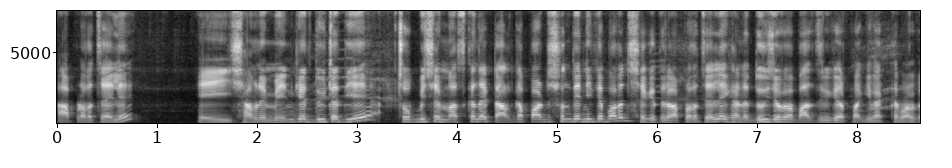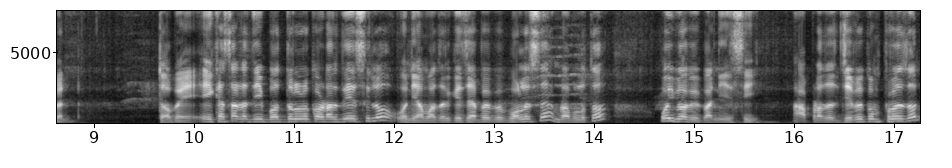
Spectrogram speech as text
আপনারা চাইলে এই সামনে মেন গেট দুইটা দিয়ে চব্বিশের মাঝখানে একটা আলগা পার্টিশন দিয়ে নিতে পারেন। সেক্ষেত্রে আপনারা চাইলে এখানে দুই জোড়া পাঁচ বিঘার পাখি রাখতে পারবেন। তবে এই খাঁচাটা যে ভদ্রলোক অর্ডার দিয়েছিল, উনি আমাদেরকে যেভাবে বলেছে, আমরা মূলত ওইভাবে বানিয়েছি। আপনাদের যেরকম প্রয়োজন,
